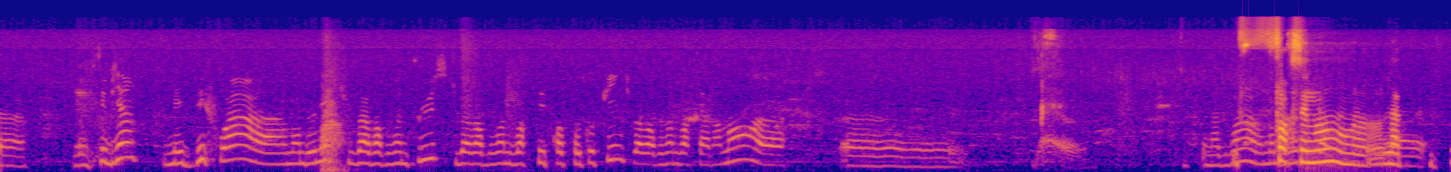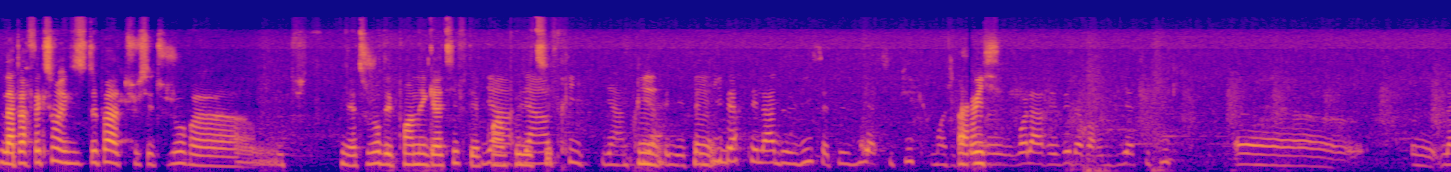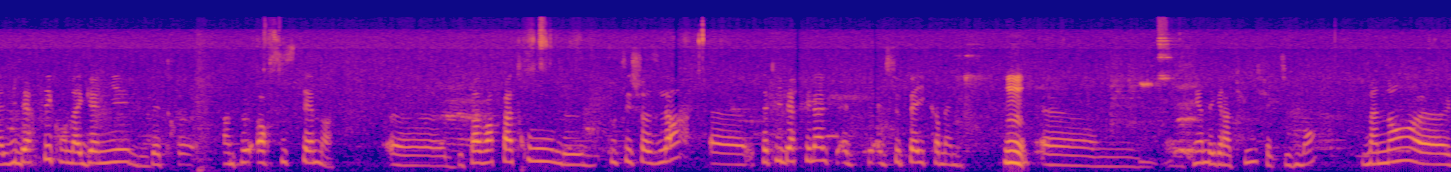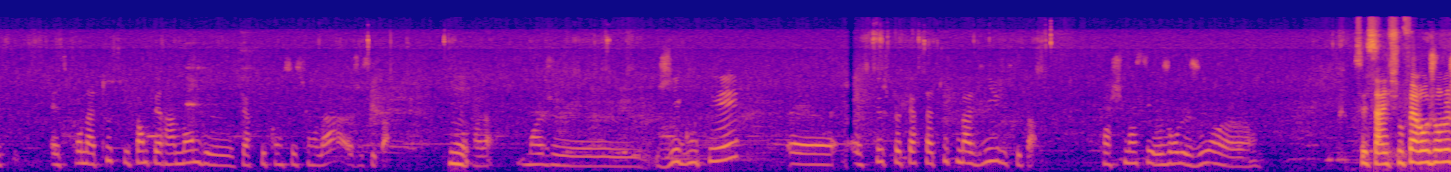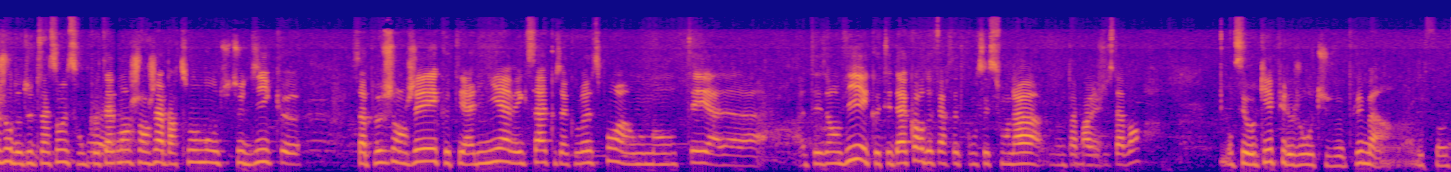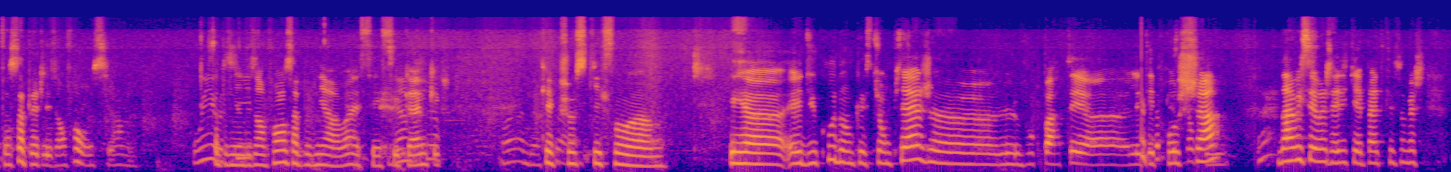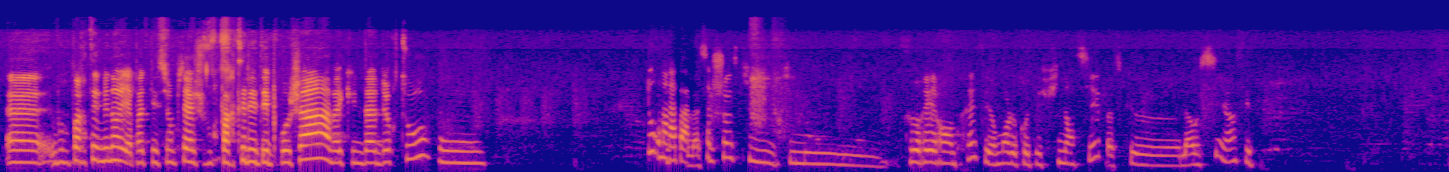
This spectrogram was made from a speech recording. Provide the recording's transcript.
Donc c'est bien, mais des fois, à un moment donné, tu vas avoir besoin de plus, tu vas avoir besoin de voir tes propres copines, tu vas avoir besoin de voir ta maman. Euh, euh, on a besoin, Forcément, euh, la, la, perfection n'existe pas. Tu sais toujours, il y a toujours des points négatifs, des points positifs. Il y a un prix, à mm. payer. Cette mm. liberté-là de vie, cette vie atypique, moi j'ai ah, oui. voilà, rêvé d'avoir une vie atypique. Euh, la liberté qu'on a gagnée d'être un peu hors système, euh, de ne pas avoir de patron, de, toutes ces choses-là, euh, cette liberté-là, elle, se paye quand même. Mm. rien n'est gratuit, effectivement. Maintenant, est-ce qu'on a tous le tempérament de faire ces concessions-là? Je ne sais pas. Mm. Voilà. Moi, j'ai goûté. est-ce que je peux faire ça toute ma vie? Je ne sais pas. Franchement, c'est au jour le jour. C'est ça, il faut faire au jour le jour. De toute façon, ils peut tellement changer à partir du moment où tu te dis que ça peut changer, que tu es aligné avec ça, que ça correspond à un moment T à, tes envies et que tu es d'accord de faire cette concession-là dont tu as parlé juste avant. C'est OK. Puis le jour où tu veux plus, ben, il faut... ça peut être les enfants aussi. Hein. Oui, ça peut venir des enfants, ça peut venir. Ouais, c'est quand même quelque, quelque chose qu'il faut. Euh, et, euh, et, du coup, donc, question piège, euh, vous repartez l'été prochain. Non, oui, c'est vrai, j'avais dit qu'il n'y avait pas de question piège. Euh, vous repartez, mais non, il n'y a pas de question piège. Vous repartez l'été prochain avec une date de retour ou? On n'en a pas. La seule chose qui, qui nous ferait rentrer, c'est vraiment le côté financier, parce que là aussi, hein, c'est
